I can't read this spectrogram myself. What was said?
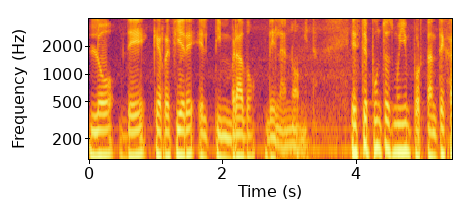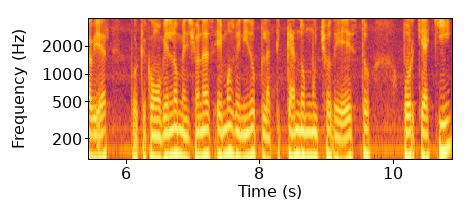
lo de que refiere el timbrado de la nómina. Este punto es muy importante, Javier, porque como bien lo mencionas, hemos venido platicando mucho de esto, porque aquí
